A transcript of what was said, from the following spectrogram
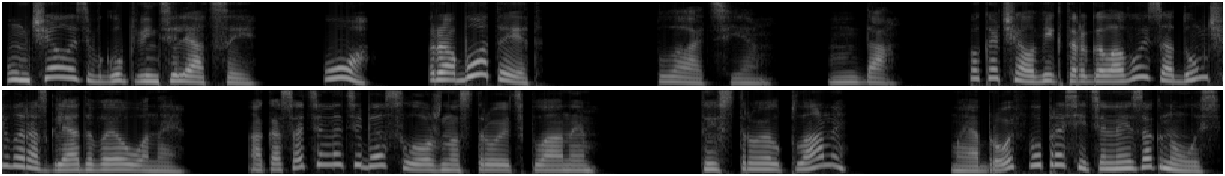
умчалась вглубь вентиляции. «О, работает!» «Платье. Да». Покачал Виктор головой, задумчиво разглядывая оное. «А касательно тебя сложно строить планы». «Ты строил планы?» Моя бровь вопросительно изогнулась.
